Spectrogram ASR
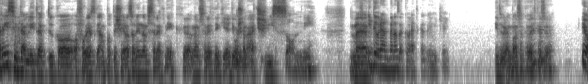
részint említettük a, a Forrest Gumpot, és én azon én nem szeretnék, nem szeretnék ilyen gyorsan átslisszanni. Mert... És időrendben az a következő, úgyhogy. Időrendben az a következő? Uh-huh. Jó.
